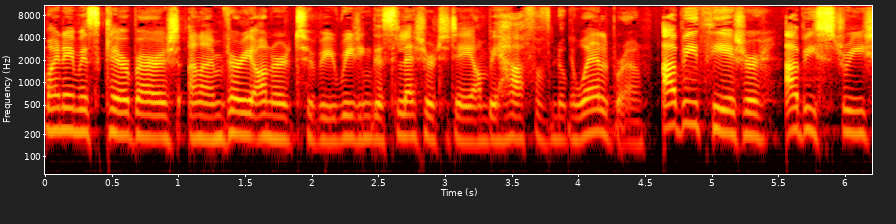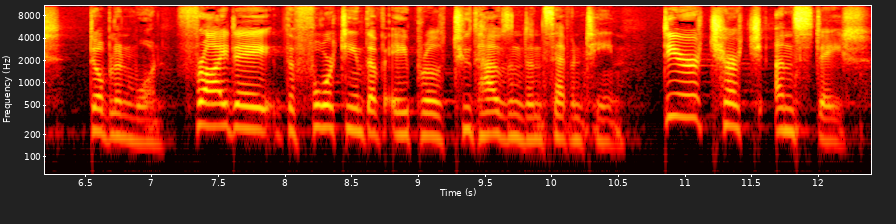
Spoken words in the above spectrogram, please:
my name is Claire Barrett, and I'm very honoured to be reading this letter today on behalf of Noel Brown. Abbey Theatre, Abbey Street, Dublin 1. Friday, the 14th of April 2017. Dear Church and State,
